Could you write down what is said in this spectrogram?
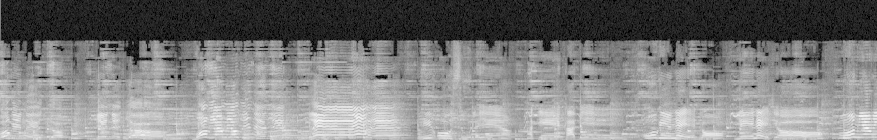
အိုးကင်းနဲ့ကြောရင်နဲ့ကြောမောမြောင်ရောက်သေးနဲ့လေလေဟင်းအိုးစုလျင်အကင်ခါပြီအိုးကင်နဲ့လောရေနဲ့ကြောမိုးမြောင်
